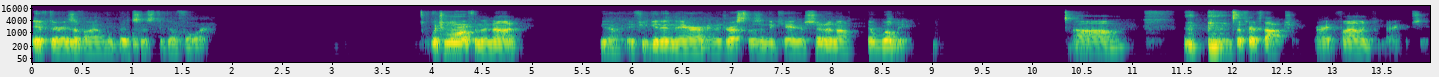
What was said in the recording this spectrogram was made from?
if there is a viable business to go forward which more often than not, you know, if you get in there and address those indicators soon enough, there will be. Um, the fifth option, right? Filing for bankruptcy.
